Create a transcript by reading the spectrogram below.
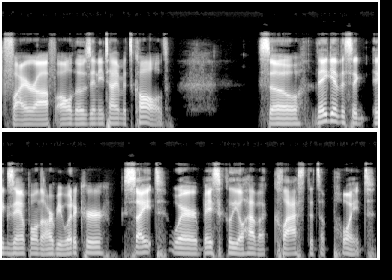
fire off all those anytime it's called. So they give this example in the RB Whitaker site where basically you'll have a class that's a point,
